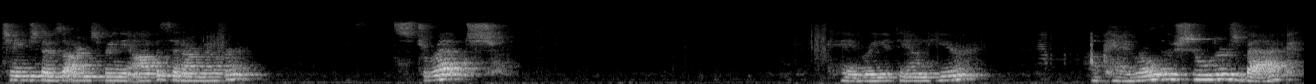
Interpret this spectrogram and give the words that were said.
change those arms, bring the opposite arm over. Stretch. Okay, bring it down here. Okay, roll those shoulders back.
